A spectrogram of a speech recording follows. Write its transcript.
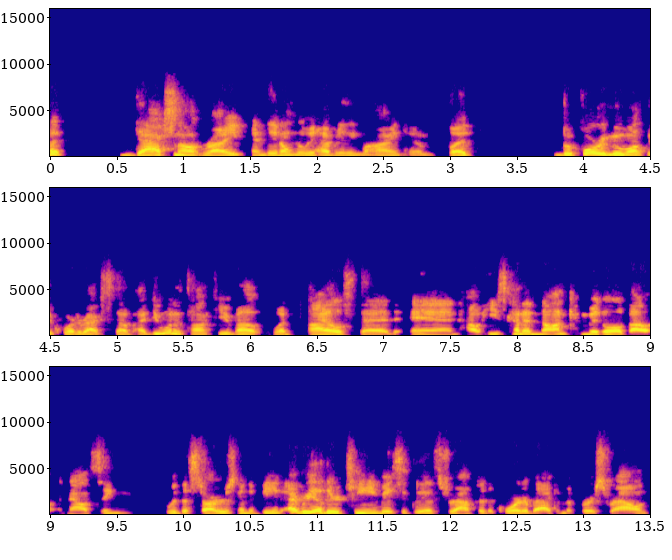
Dak's not right, and they don't really have anything behind him. But before we move on to quarterback stuff, I do want to talk to you about what Kyle said and how he's kind of non-committal about announcing who the starter is going to be. And every other team basically that's drafted a quarterback in the first round,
